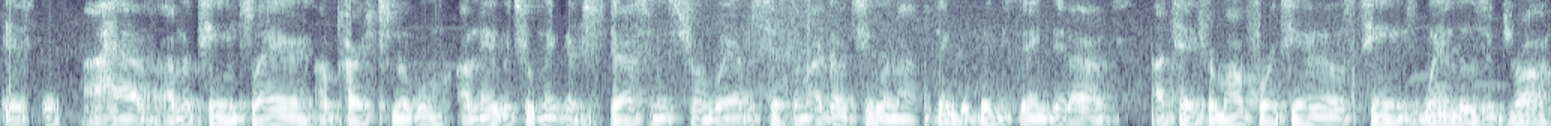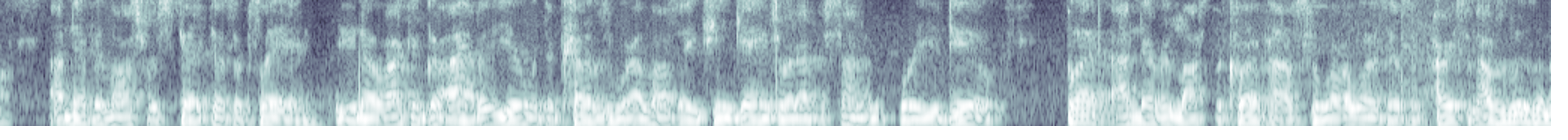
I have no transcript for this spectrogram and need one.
it's, I have I'm a team player. I'm personable. I'm able to make adjustments from wherever system I go to. And I think the biggest thing that uh, I take from all 14 of those teams, win, lose, or draw, I never lost respect as a player. You know, I could go. I had a year with the Cubs where I lost 18 games right after signing a four-year deal but I never lost the clubhouse, who I was as a person. I was losing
